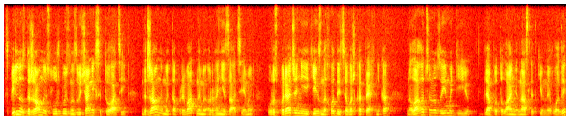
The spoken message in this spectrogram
Спільно з Державною службою з надзвичайних ситуацій, державними та приватними організаціями, у розпорядженні яких знаходиться важка техніка, налагоджено взаємодію для подолання наслідків негоди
